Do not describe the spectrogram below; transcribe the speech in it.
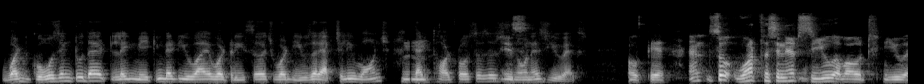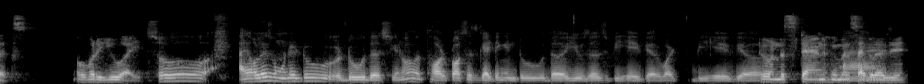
what goes into that, like making that UI, what research, what user actually wants, hmm. that thought process is Is- known as UX. Okay. And so, what fascinates you about UX over UI? So I always wanted to do this, you know, thought process, getting into the user's behavior, what behavior, To understand human psychology.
